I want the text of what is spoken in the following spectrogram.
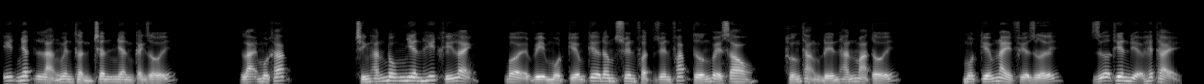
ít nhất là nguyên thần chân nhân cảnh giới. Lại một khắc, chính hắn bỗng nhiên hít khí lạnh, bởi vì một kiếm kia đâm xuyên Phật duyên pháp tướng về sau, hướng thẳng đến hắn mà tới. Một kiếm này phía dưới, giữa thiên địa hết thảy,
